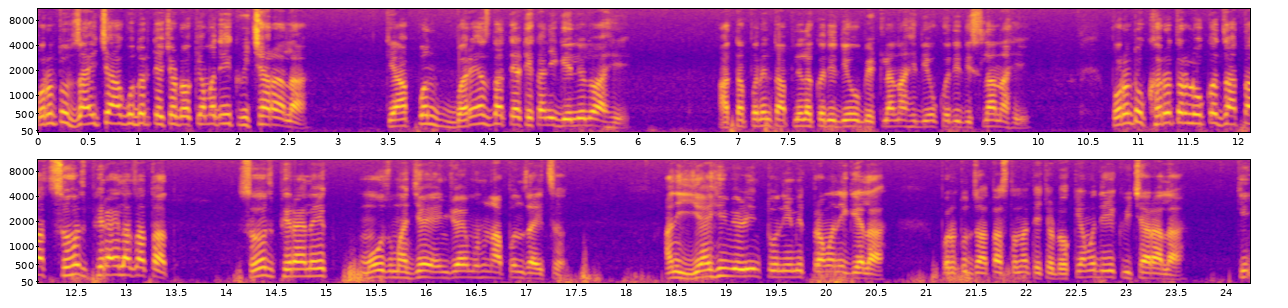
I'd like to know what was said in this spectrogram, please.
परंतु जायच्या अगोदर त्याच्या डोक्यामध्ये एक विचार आला की आपण बऱ्याचदा त्या ठिकाणी गेलेलो आहे. आतापर्यंत आपल्याला कधी देव भेटला नाही देव कधी दिसला नाही. परंतु खरं तर लोक जातात सहज फिरायला जातात. सहज फिरायला एक मौज मज्जा एन्जॉय म्हणून आपण जायचं. आणि याही वेळी तो नियमितप्रमाणे गेला. परंतु जात असताना त्याच्या डोक्यामध्ये एक विचार आला की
